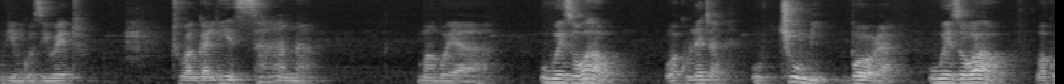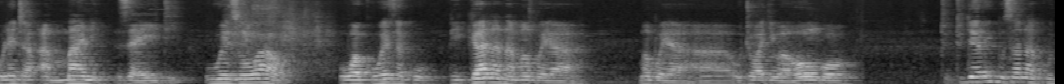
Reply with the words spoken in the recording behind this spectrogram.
viongozi wetu, tuangalie sana mambo ya uwezo wao wa kuleta uchumi bora, uwezo wao wa kuleta amani zaidi, uwezo wao wa kuweza kupigana na mambo ya mambo ya uh, utoaji wa ongo Tujaribu sana ku,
